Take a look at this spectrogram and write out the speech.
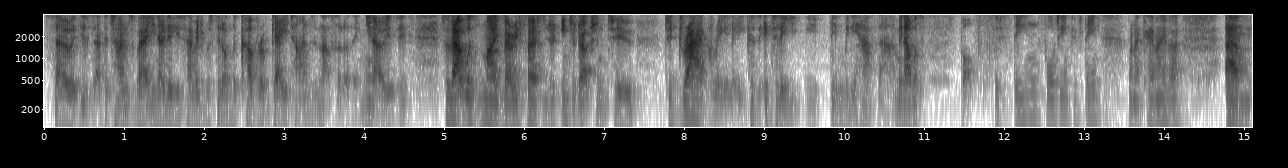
So at the times where you know Lily Savage was still on the cover of Gay Times and that sort of thing. You know, it's, it's so that was my very first intro- introduction to to drag really because Italy you didn't really have that. I mean, I was what 15, 14, 15 when I came over. Um,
